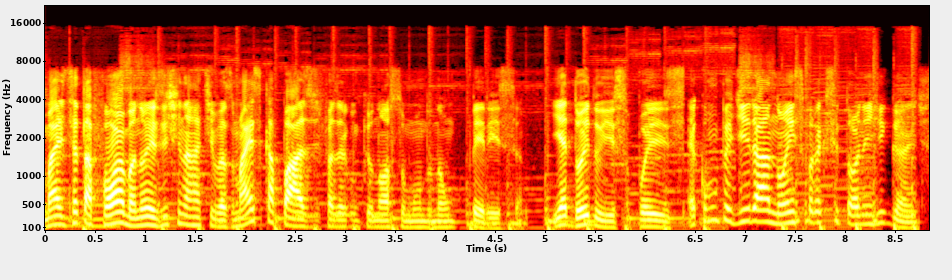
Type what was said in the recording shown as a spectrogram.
Mas de certa forma, não existem narrativas mais capazes de fazer com que o nosso mundo não pereça. E é doido isso, pois é como pedir a anões para que se tornem gigantes.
